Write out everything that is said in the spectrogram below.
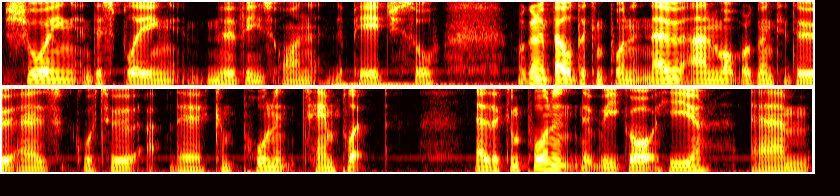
showing and displaying movies on the page. So we're going to build the component now and what we're going to do is go to the component template. Now the component that we got here um,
